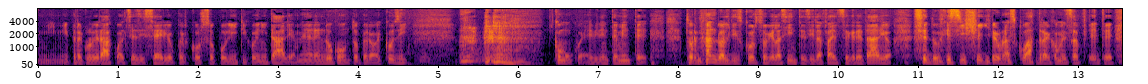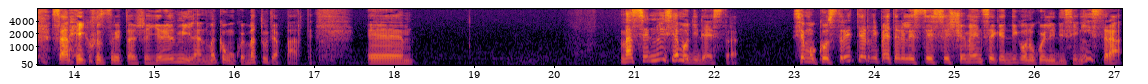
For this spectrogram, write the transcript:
mi, mi precluderà qualsiasi serio percorso politico in Italia, me ne rendo conto, però è così. Comunque, evidentemente, tornando al discorso che la sintesi la fa il segretario, se dovessi scegliere una squadra, come sapete, sarei costretto a scegliere il Milan, ma comunque, battute a parte. Eh, ma se noi siamo di destra, siamo costretti a ripetere le stesse scemenze che dicono quelli di sinistra,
